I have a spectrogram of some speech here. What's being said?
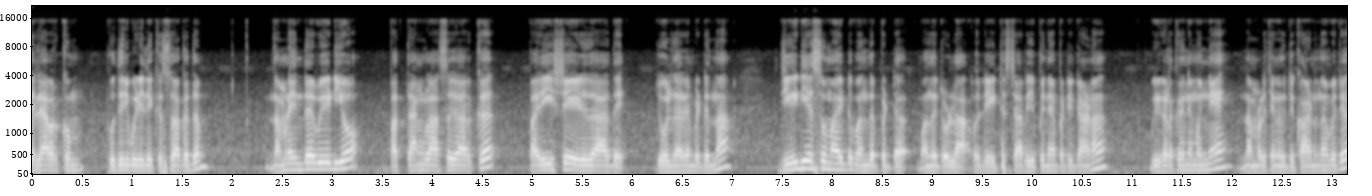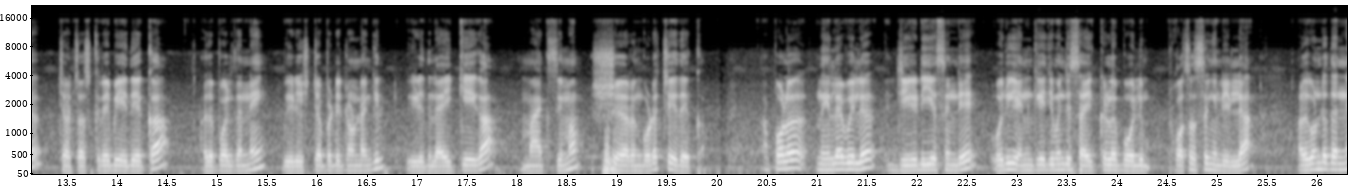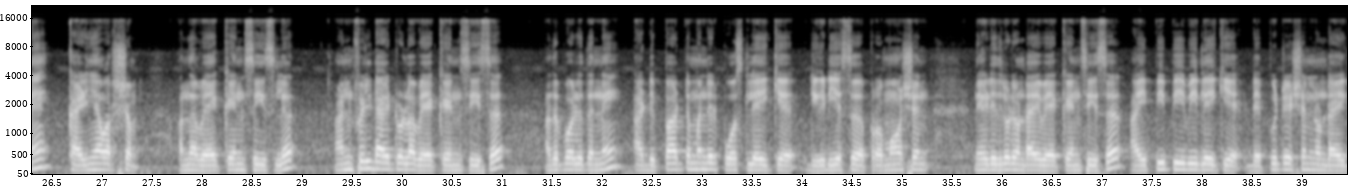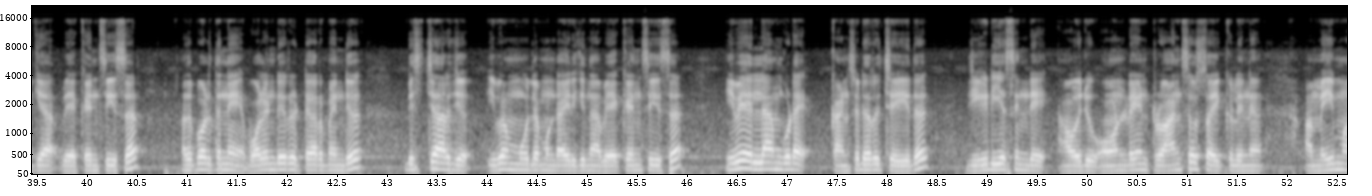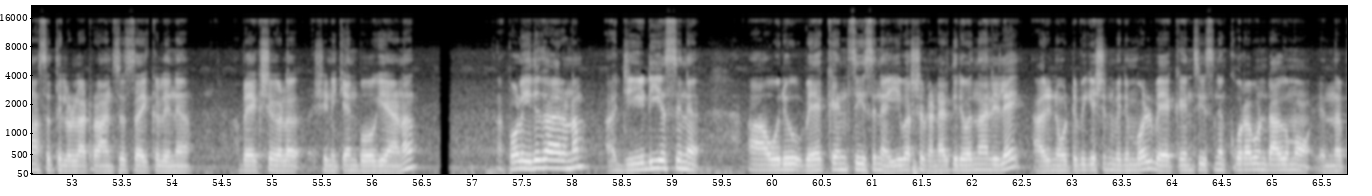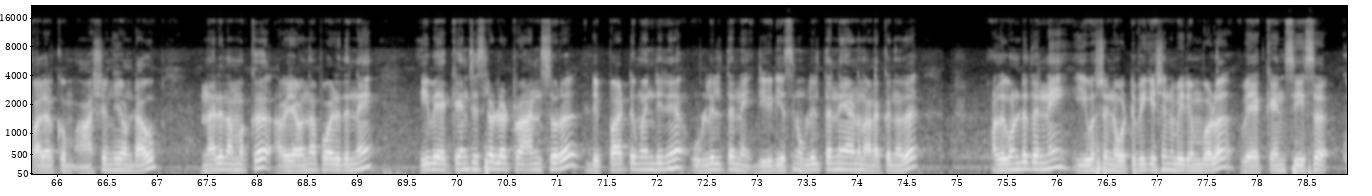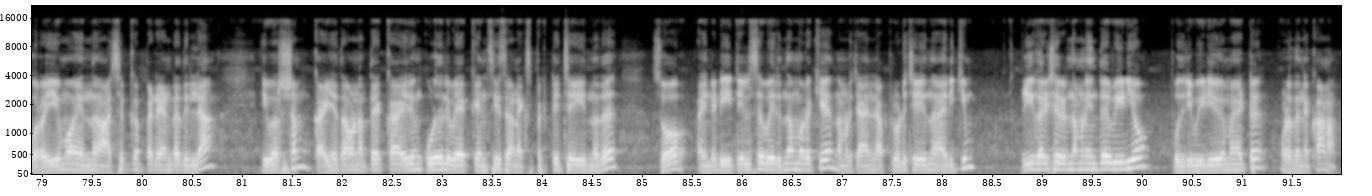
എല്ലാവർക്കും പുതിയൊരു വീഡിയോയിലേക്ക് സ്വാഗതം. നമ്മുടെ ഇന്നത്തെ വീഡിയോ പത്താം ക്ലാസ്സുകാർക്ക് പരീക്ഷ എഴുതാതെ ജോലി നേടാൻ പറ്റുന്ന ജി ഡി എസുമായിട്ട് ബന്ധപ്പെട്ട് വന്നിട്ടുള്ള ഒരു ലേറ്റസ്റ്റ് അറിയിപ്പിനെ പറ്റിയിട്ടാണ് വീഡിയോ കിടക്കുന്നതിന് മുന്നേ നമ്മുടെ ചാനൽ കാണുന്നവർ ചാനൽ സബ്സ്ക്രൈബ് ചെയ്തേക്കുക അതുപോലെ തന്നെ വീഡിയോ ഇഷ്ടപ്പെട്ടിട്ടുണ്ടെങ്കിൽ വീഡിയോ ലൈക്ക് ചെയ്യുക മാക്സിമം ഷെയറും കൂടെ ചെയ്തേക്കുക അപ്പോൾ നിലവിൽ ജി ഡി എസിന്റെ ഒരു എൻഗേജ്മെന്റ് സൈക്കിൾ പോലും പ്രോസസ്സിങ്ങിലില്ല അതുകൊണ്ട് തന്നെ കഴിഞ്ഞ വർഷം അന്ന് വേക്കൻസീസിൽ അൺഫിൽഡ് ആയിട്ടുള്ള വേക്കൻസീസ് അതുപോലെ തന്നെ ആ ഡിപ്പാർട്ട്മെന്റൽ പോസ്റ്റിലേക്ക് ഡി ഡി എസ് പ്രൊമോഷൻ നേടിയതിലൂടെ ഉണ്ടായ വേക്കൻസീസ് ഐ പി പി ബിയിലേക്ക് ഡെപ്യൂട്ടേഷനിലുണ്ടാക്കിയ വേക്കൻസീസ് അതുപോലെ തന്നെ വോളണ്ടിയർ റിട്ടയർമെന്റ് ഡിസ്ചാർജ് ഇവ മൂലമുണ്ടായിരിക്കുന്ന വേക്കൻസീസ് ഇവയെല്ലാം കൂടെ കൺസിഡർ ചെയ്ത് ജി ഡി എസിന്റെ ആ ഒരു ഓൺലൈൻ ട്രാൻസ്ഫർ സൈക്കിളിന് ആ മെയ് മാസത്തിലുള്ള ട്രാൻസ്ഫർ സൈക്കിളിന് അപേക്ഷകൾ ക്ഷണിക്കാൻ പോവുകയാണ്. അപ്പോൾ ഇത് കാരണം ജി ഡി എസിന് ഒരു വേക്കൻസീസിന് ഈ വർഷം രണ്ടായിരത്തി ഇരുപത്തിനാലിലെ ആ ഒരു നോട്ടിഫിക്കേഷൻ വരുമ്പോൾ വേക്കൻസീസിന് കുറവുണ്ടാകുമോ എന്ന് പലർക്കും ആശങ്കയുണ്ടാകും എന്നാലും നമുക്ക് അറിയാവുന്ന പോലെ തന്നെ ഈ വേക്കൻസീസിലുള്ള ട്രാൻസ്ഫർ ഡിപ്പാർട്ട്മെന്റിന് ഉള്ളിൽ തന്നെ ജി ഡി എസിനുള്ളിൽ തന്നെയാണ് നടക്കുന്നത്. അതുകൊണ്ട് തന്നെ ഈ വർഷം നോട്ടിഫിക്കേഷൻ വരുമ്പോൾ വേക്കൻസീസ് കുറയുമോ എന്ന് ആശങ്കപ്പെടേണ്ടതില്ല. ഈ വർഷം കഴിഞ്ഞ തവണത്തേക്കായാലും കൂടുതൽ വേക്കൻസീസ് ആണ് എക്സ്പെക്റ്റ് ചെയ്യുന്നത്. സോ അതിന്റെ ഡീറ്റെയിൽസ് വരുന്ന മുറയ്ക്ക് നമ്മുടെ ചാനൽ അപ്ലോഡ് ചെയ്യുന്നതായിരിക്കും. ഈ കാര്യം നമ്മൾ ഇന്നത്തെ വീഡിയോ പുതിയ വീഡിയോയുമായിട്ട് ഉടൻ തന്നെ കാണാം.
